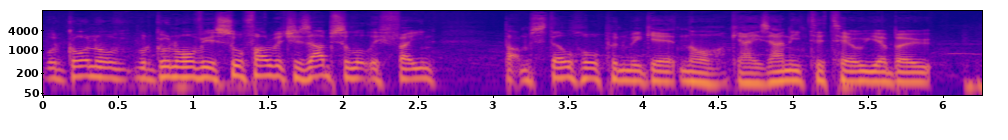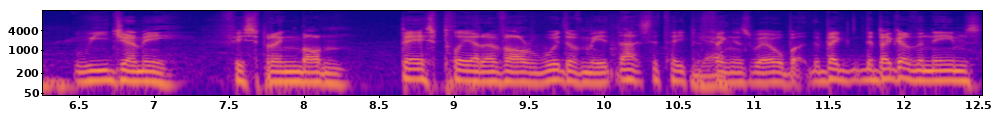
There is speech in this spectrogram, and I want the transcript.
we're going ov- we're going obvious so far, which is absolutely fine. But I'm still hoping we get no guys. I need to tell you about wee Jimmy for Springburn, best player ever, would have made. That's the type of Yeah. thing as well. But the big the bigger the names.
